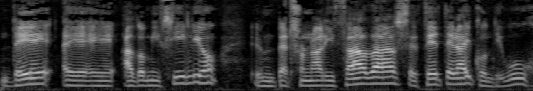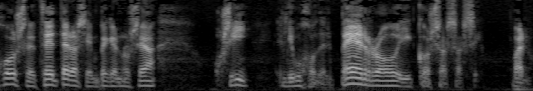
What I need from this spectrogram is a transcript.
de a domicilio em, personalizadas, etcétera, y con dibujos, etcétera, siempre que no sea, o sí, el dibujo del perro y cosas así. Bueno,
